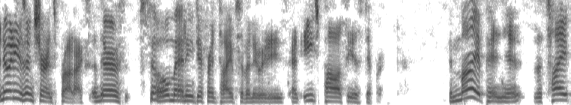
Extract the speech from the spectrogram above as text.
annuities are insurance products, and there's so many different types of annuities, and each policy is different. In my opinion, the type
